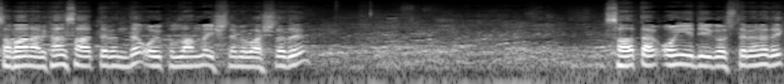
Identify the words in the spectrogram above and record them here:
Sabahın erken saatlerinde oy kullanma işlemi başladı. Saatler 17'yi gösterene dek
